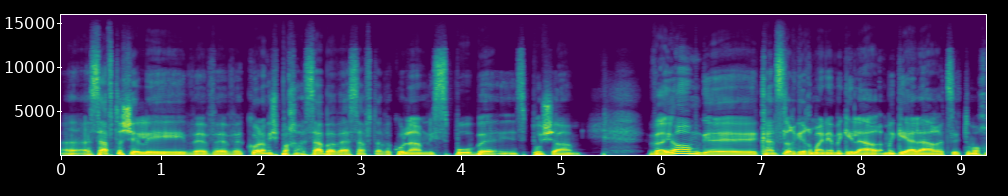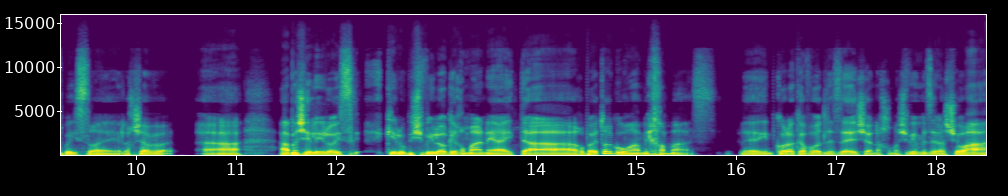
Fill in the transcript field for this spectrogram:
הסבתא שלי ו- ו- וכל המשפחה, הסבא והסבתא וכולם נספו, ב- נספו שם. והיום אה, קנצלר גרמניה מגיע, מגיע לארץ לתמוך בישראל. עכשיו, אבא שלי לא, כאילו בשבילו גרמניה הייתה הרבה יותר גרועה מחמאס. ועם כל הכבוד לזה שאנחנו משווים את זה לשואה,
